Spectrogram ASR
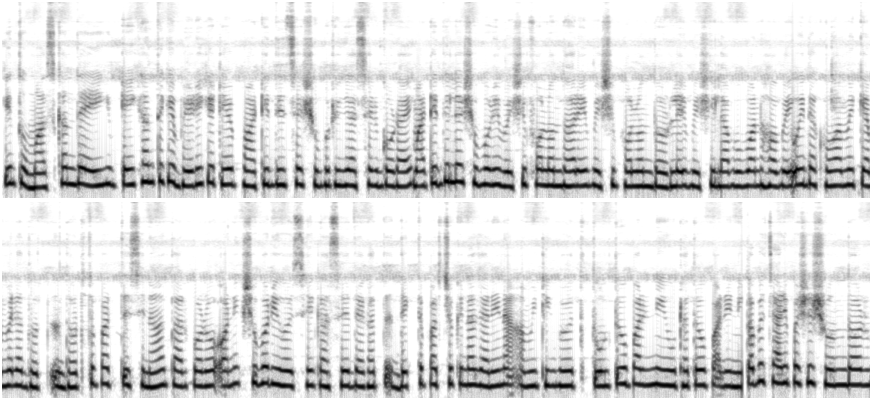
কিন্তু মাঝখান দিয়ে এই- এইখান থেকে বেড়ি কেটে মাটি দিচ্ছে সুপারি গাছের গোড়ায়। মাটি দিলে সুপারি বেশি ফলন ধরে, বেশি ফলন ধরলে বেশি লাভবান হবে। ওই দেখো, আমি ক্যামেরা ধর- ধরতে পারতেছি না, তারপরও অনেক সুপারি হয়েছে গাছে, দেখাতে, দেখতে পাচ্ছ কিনা জানি না, আমি ঠিকভাবে তুলতেও পারিনি, উঠাতেও পারিনি। তবে চারিপাশে সুন্দর,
